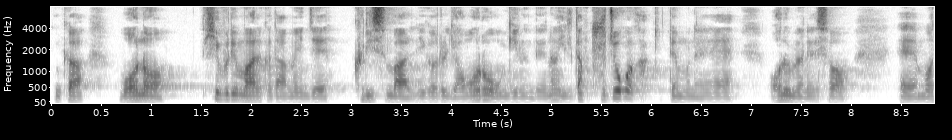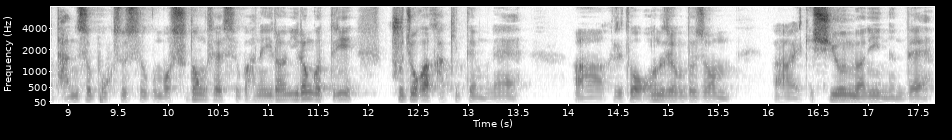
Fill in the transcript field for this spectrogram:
그러니까 원어, 히브리 말 그다음에 이제 그리스 말 이거를 영어로 옮기는 데는 일단 구조가 같기 때문에 어느 면에서 예, 뭐 단수 복수 쓰고 뭐 수동태 쓰고 하는 이런 이런 것들이 구조가 같기 때문에 아 그래도 어느 정도 좀 아, 이렇게 쉬운 면이 있는데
